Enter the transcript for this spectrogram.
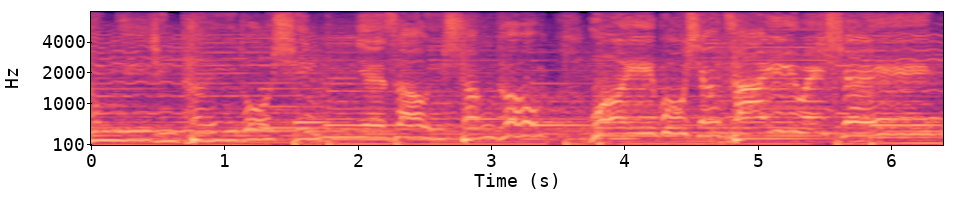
痛已经太多，心也早已伤透，我已不想再为谁。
